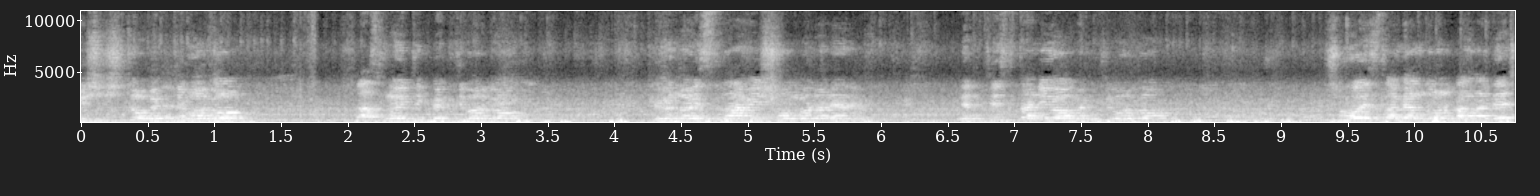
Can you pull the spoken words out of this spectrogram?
বিশিষ্ট ব্যক্তিবর্গ, রাজনৈতিক ব্যক্তিবর্গ, বিভিন্ন ইসলামী সংগঠনের নেতৃস্থানীয় ব্যক্তিবর্গ সহ ইসলামী আন্দোলন বাংলাদেশ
